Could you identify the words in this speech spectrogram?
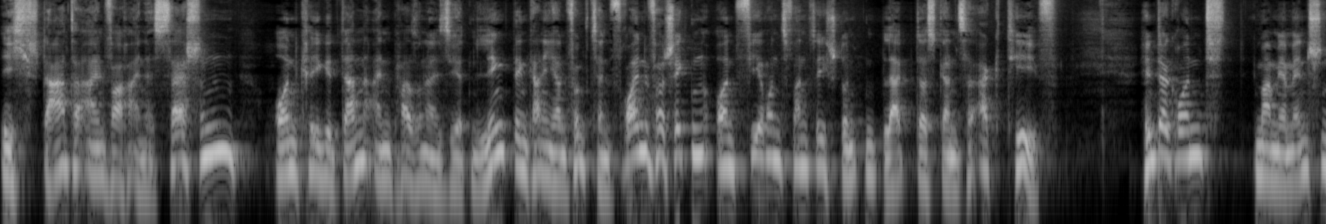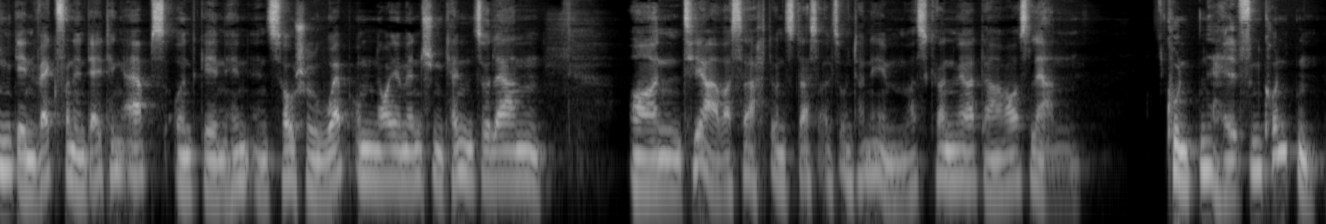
Ich starte einfach eine Session und kriege dann einen personalisierten Link. Den kann ich an 15 Freunde verschicken und 24 Stunden bleibt das Ganze aktiv. Hintergrund, immer mehr Menschen gehen weg von den Dating-Apps und gehen hin ins Social Web, um neue Menschen kennenzulernen. Und ja, was sagt uns das als Unternehmen? Was können wir daraus lernen? Kunden helfen Kunden.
